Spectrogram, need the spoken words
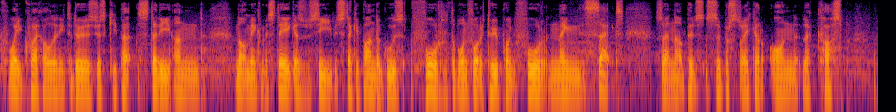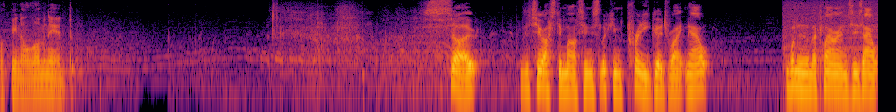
quite quick. All they need to do is just keep it steady and not make a mistake. As we see, Sticky Panda goes fourth with the 142.496. So then that puts Super Striker on the cusp of being eliminated. So, the two Aston Martins looking pretty good right now. One of the McLarens is out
